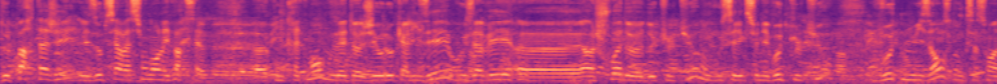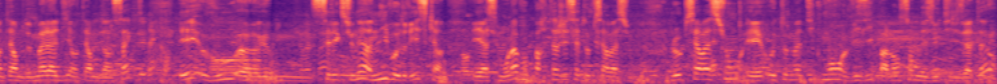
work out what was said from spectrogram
de partager les observations dans les parcelles. concrètement, vous êtes géolocalisé, vous avez un choix de, de, culture, donc vous sélectionnez votre culture, votre nuisance, donc que ce soit en termes de maladie, en termes d'insectes, et vous sélectionnez un niveau de risque et à ce moment-là, vous partagez cette observation. L'observation est automatiquement visible par l'ensemble des utilisateurs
